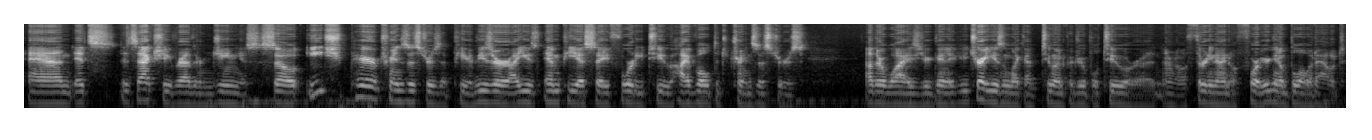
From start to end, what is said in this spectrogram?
and it's it's actually rather ingenious. So each pair of transistors up here, these are I used MPSA 42 high voltage transistors. Otherwise, you're gonna if you try using like a 200 quadruple two or a I don't know 3904, you're gonna blow it out.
